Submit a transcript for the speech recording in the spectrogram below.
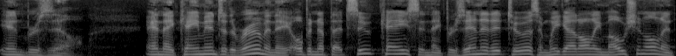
in Brazil. And they came into the room and they opened up that suitcase and they presented it to us, and we got all emotional. And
